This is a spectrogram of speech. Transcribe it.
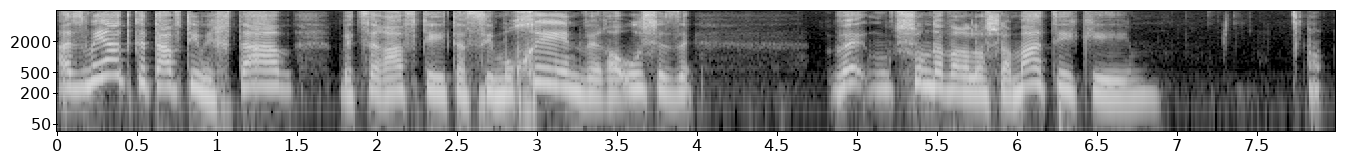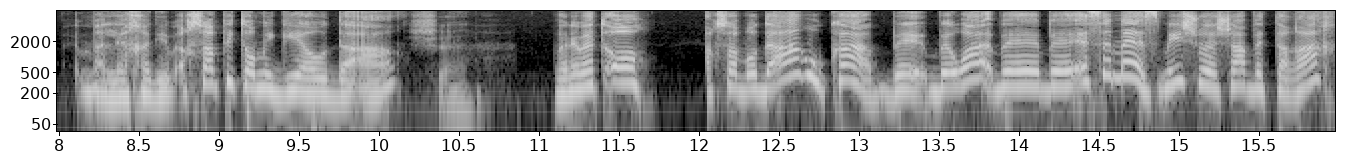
אז מיד כתבתי מכתב, וצירפתי את הסימוכין, וראו שזה... ושום דבר לא שמעתי, כי... מלא חגים. עכשיו פתאום הגיעה הודעה, ש... ואני אומרת, או, עכשיו, הודעה ארוכה, ב-SMS, מישהו ישב וטרח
